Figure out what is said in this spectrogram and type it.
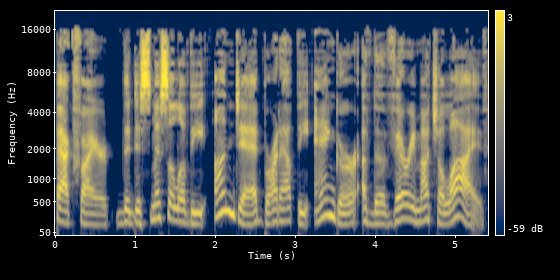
backfired. The dismissal of the undead brought out the anger of the very much alive.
